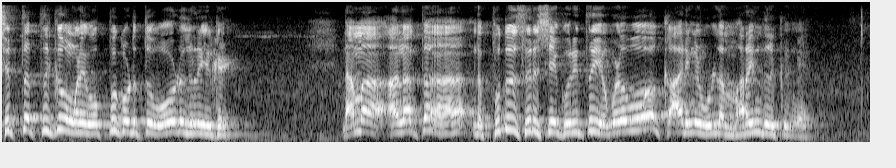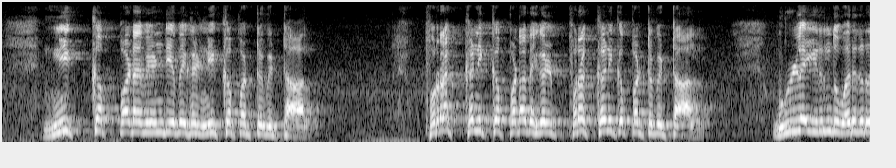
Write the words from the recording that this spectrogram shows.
சித்தத்துக்கு உங்களை ஒப்பு கொடுத்து ஓடுகிறீர்கள். நம்ம அதனால் தான் இந்த புது சிறுசியை குறித்து எவ்வளவோ காரியங்கள் உள்ள மறைந்திருக்குங்க. நீக்கப்பட வேண்டியவைகள் நீக்கப்பட்டு விட்டால் புறக்கணிக்கப்படவைகள் புறக்கணிக்கப்பட்டு விட்டால் உள்ளே இருந்து வருகிற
